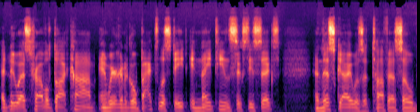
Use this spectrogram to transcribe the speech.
at newwesttravel.com. And we're going to go back to the state in 1966. And this guy was a tough SOB.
